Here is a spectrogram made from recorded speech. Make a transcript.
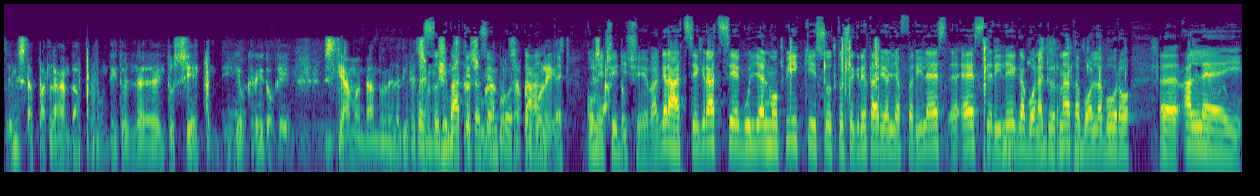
ne sta parlando, ha approfondito il, il dossier, quindi io credo che stiamo andando nella direzione Questo giusta sulla importante, consapevolezza. come Esatto. ci diceva. Grazie, grazie Guglielmo Picchi, sottosegretario agli affari esteri, Lega, buona giornata, buon lavoro eh, a lei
